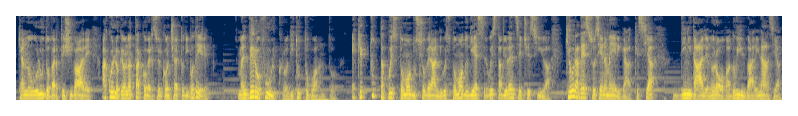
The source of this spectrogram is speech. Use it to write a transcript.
che hanno voluto partecipare a quello che è un attacco verso il concetto di potere. Ma il vero fulcro di tutto quanto è che tutto questo modus operandi, questo modo di essere, questa violenza eccessiva, che ora adesso sia in America, che sia in Italia, in Europa, dove vi pare, in Asia,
